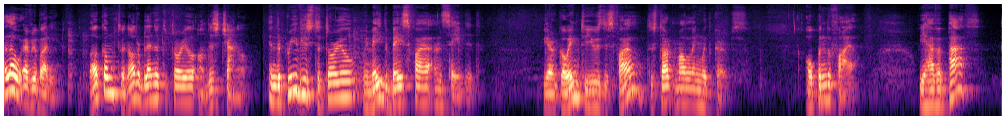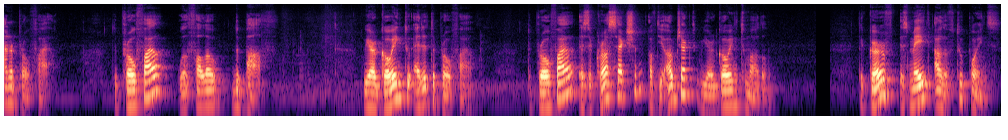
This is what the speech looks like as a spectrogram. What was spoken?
Hello everybody! Welcome to another Blender tutorial on this channel. In the previous tutorial we made the base file and saved it. We are going to use this file to start modeling with curves. Open the file. We have a path and a profile. The profile will follow the path. We are going to edit the profile. The profile is a cross-section of the object we are going to model. The curve is made out of two points.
